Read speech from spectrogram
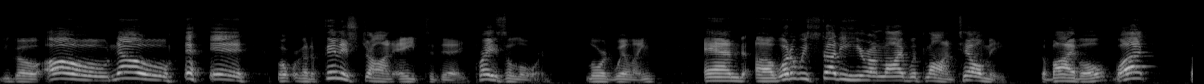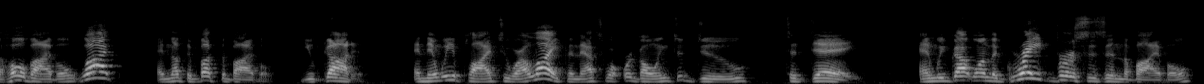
You go, oh no, but we're going to finish John 8 today. Praise the Lord, Lord willing. And uh, what do we study here on Live with Lon? Tell me. The Bible. What? The whole Bible. What? And nothing but the Bible. You got it. And then we apply it to our life. And that's what we're going to do today. And we've got one of the great verses in the Bible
